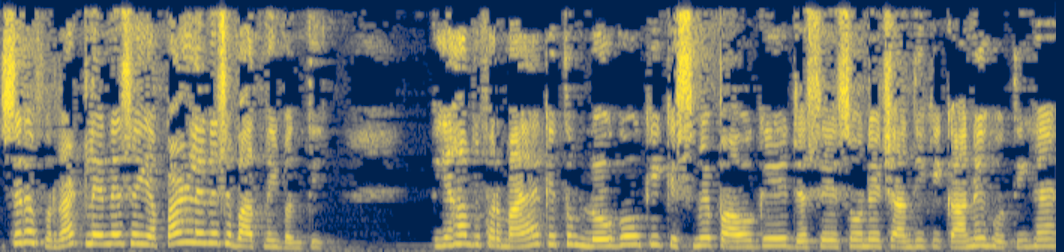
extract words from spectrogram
صرف رٹ لینے سے یا پڑھ لینے سے بات نہیں بنتی۔ یہاں بھی فرمایا کہ تم لوگوں کی قسمیں پاؤ گے جیسے سونے چاندی کی کانیں ہوتی ہیں۔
